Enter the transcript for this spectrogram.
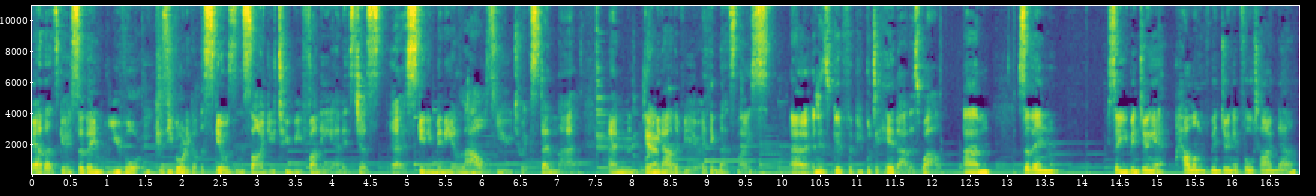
Yeah, that's good. So then you've because you've already got the skills inside you to be funny, and it's just uh, Skinny Minnie allows you to extend that and bring Yeah. it out of you. I think that's nice, uh, and it's good for people to hear that as well. Um, so then, so you've been doing it. How long have you been doing it full time now?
